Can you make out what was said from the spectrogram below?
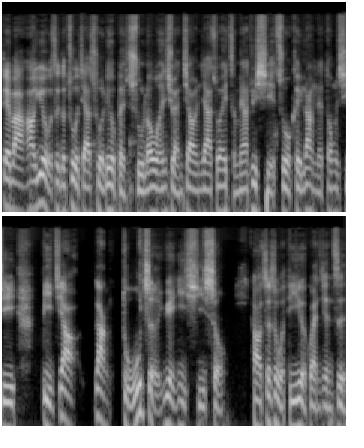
对吧？好，因为我这个作家出了六本书了，我很喜欢教人家说，哎，怎么样去写作，可以让你的东西比较让读者愿意吸收。好，这是我第一个关键字。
